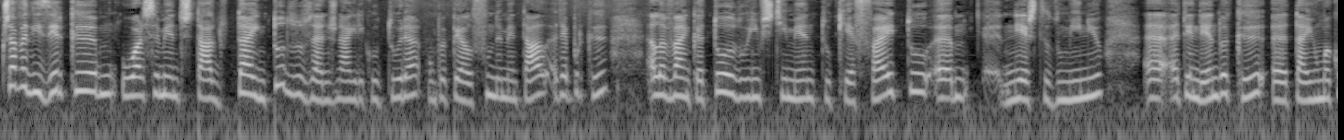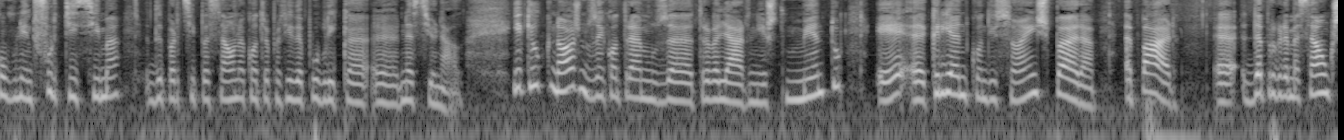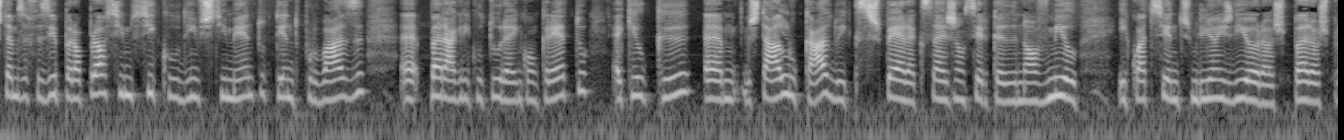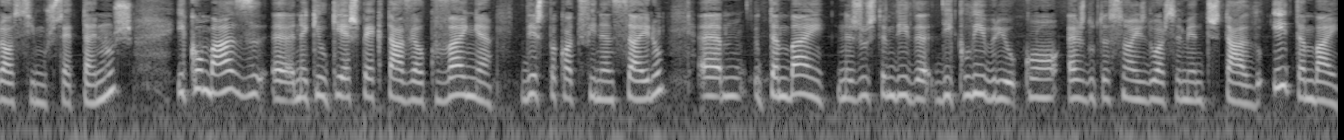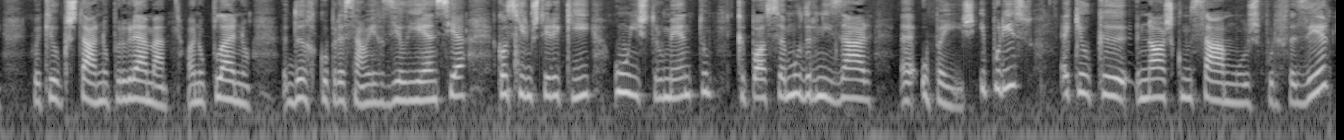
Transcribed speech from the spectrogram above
Gostava de dizer que hum, o Orçamento de Estado tem, todos os anos, na agricultura, um papel fundamental, até porque alavanca todo o investimento que é feito um, neste domínio, uh, atendendo a que uh, tem uma componente fortíssima de participação na contrapartida pública uh, nacional. E aquilo que nós nos encontramos a trabalhar neste momento é criando condições para, a par eh, da programação que estamos a fazer para o próximo ciclo de investimento, tendo por base eh, para a agricultura em concreto aquilo que eh, está alocado e que se espera que sejam cerca de 9.400 milhões de euros para os próximos sete anos e com base naquilo que é expectável que venha deste pacote financeiro, também na justa medida de equilíbrio com as dotações do Orçamento de Estado e também com aquilo que está no programa ou no plano de recuperação e resiliência, conseguirmos ter aqui um instrumento que possa modernizar uh, o país. E por isso, aquilo que nós começámos por fazer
